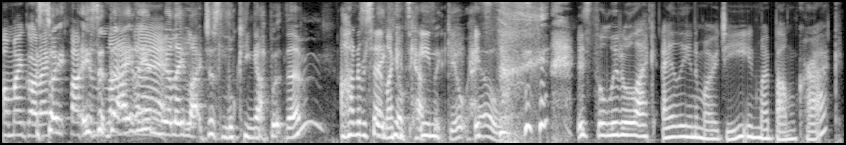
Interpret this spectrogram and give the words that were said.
Oh my god! So fucking is it the alien it. really like just looking up at them? 100% like Speaking of it's in guilt, hell. it's, it's the little like alien emoji in my bum crack.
